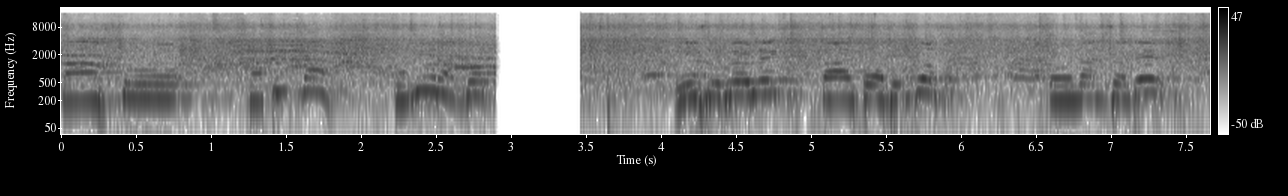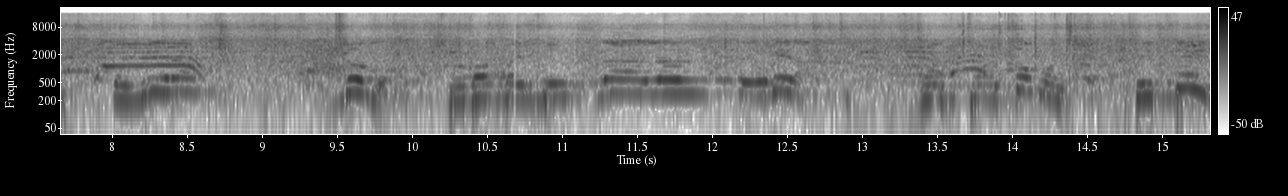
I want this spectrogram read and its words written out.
Paso mira, Easy Reyes, paso a Con lanzadera, con mira, doble. Mira. Tomos, Titin,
